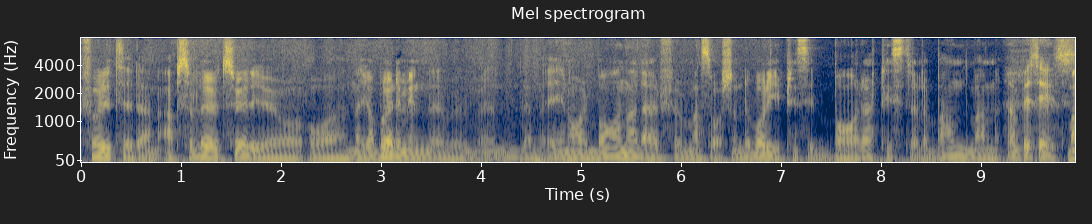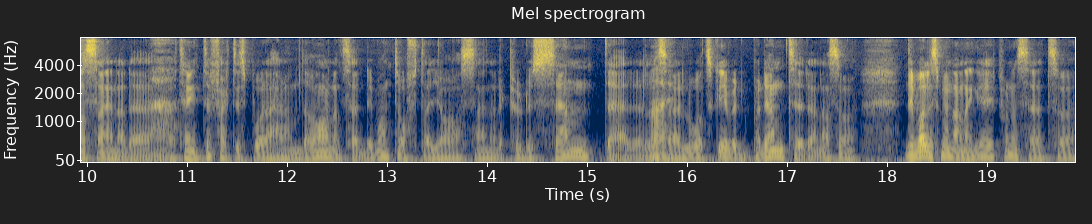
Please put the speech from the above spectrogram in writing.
Förr i tiden. Absolut, så är det ju. Och, och när jag började min eh, A&R-bana där för massa år sedan, då var det i princip bara artister eller band man, Ja, man signade. Jag tänkte faktiskt på det här om dagen, att så här, det var inte ofta jag signade producenter eller Nej. så här, låtskrivare på den tiden. Alltså, det var liksom en annan grej på något sätt. Så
